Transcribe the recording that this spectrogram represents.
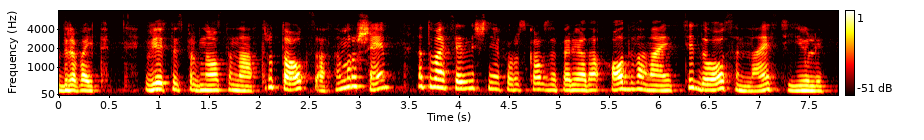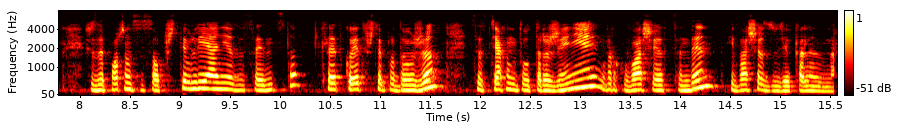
Здравейте! Вие сте с прогнозата на AstroTalks, аз съм Роше, а това е седмичният хороскоп за периода от 12 до 18 юли. Ще започна с общите влияния за седмицата, след което ще продължа с тяхното отражение върху вашия асцендент и вашия зодиакален знак.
